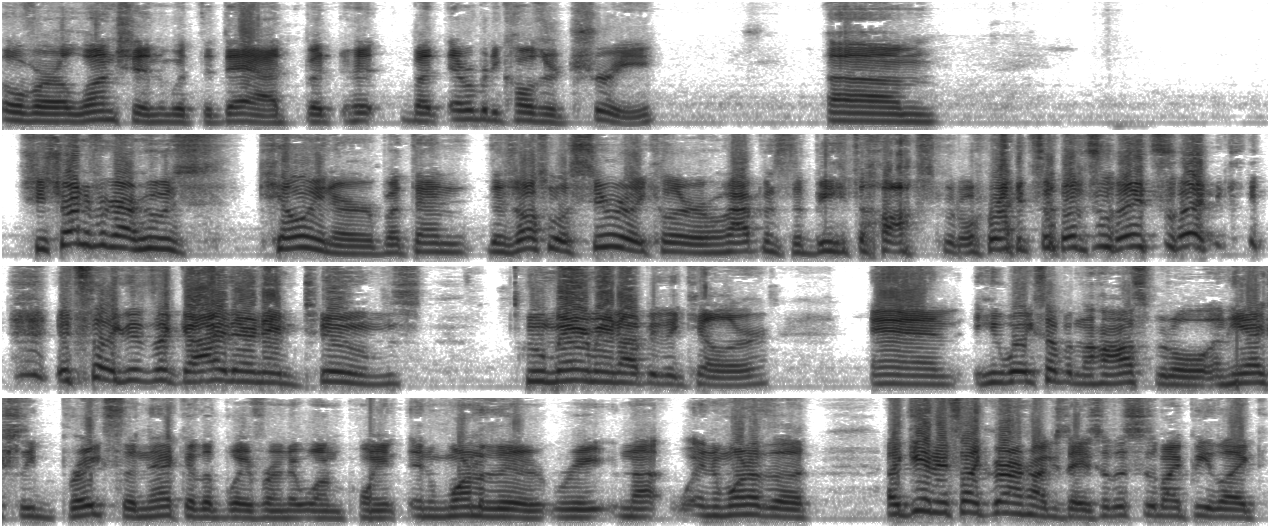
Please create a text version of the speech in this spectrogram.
over a luncheon with the dad, but but everybody calls her Tree. Um, she's trying to figure out who's killing her, but then there's also a serial killer who happens to be at the hospital, right? So it's it's like it's like there's a guy there named Tombs who may or may not be the killer. And he wakes up in the hospital, and he actually breaks the neck of the boyfriend at one point in one of the re, not in one of the again. It's like Groundhog's Day, so this might be like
